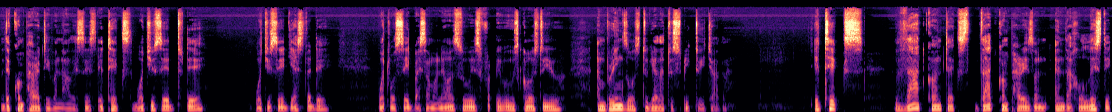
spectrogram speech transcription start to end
the comparative analysis, it takes what you said today, what you said yesterday, what was said by someone else who is who is close to you, and brings those together to speak to each other. It takes that context, that comparison, and the holistic.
